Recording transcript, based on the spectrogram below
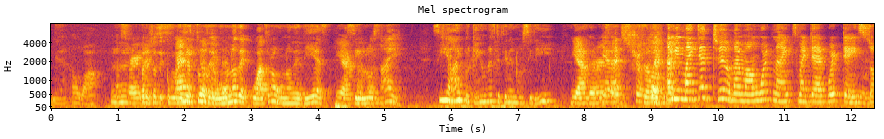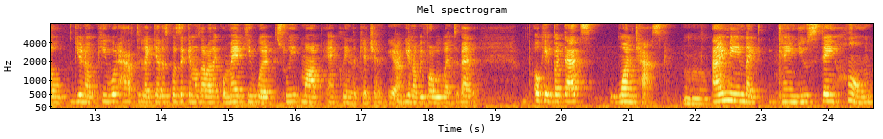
Yeah. Oh wow, that's Mhm. very Por nice. eso, de, como And dices tú, de uno de cuatro a uno de diez. Yeah. Sí los hay. Sí hay, porque hay hombres que tienen OCD. Yeah, there is. Yeah, that's true. So- like, I mean, my dad too. My mom worked nights. My dad worked days. Mm-hmm. So you know, he would have to like, yeah, después de que nos daba de comer, he would sweep, mop, and clean the kitchen. Yeah. You know, before we went to bed. Okay, but that's one task. Mhm. I mean, like, can you stay home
